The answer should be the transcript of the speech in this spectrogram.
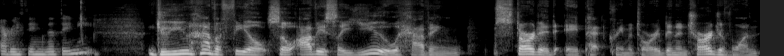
everything that they need. Do you have a feel? So, obviously, you having started a pet crematory, been in charge of one,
